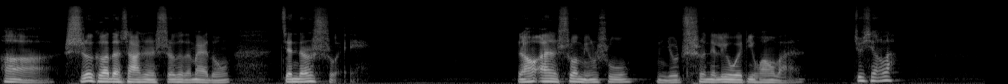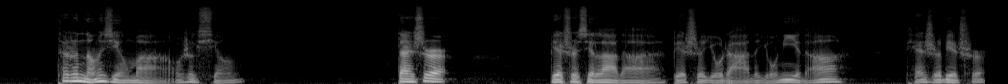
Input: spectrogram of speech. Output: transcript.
啊，十克的沙参，十克的麦冬，煎点水。然后按说明书，你就吃那六味地黄丸就行了。他说能行吗？我说行，但是别吃辛辣的，别吃油炸的、油腻的啊，甜食别吃，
